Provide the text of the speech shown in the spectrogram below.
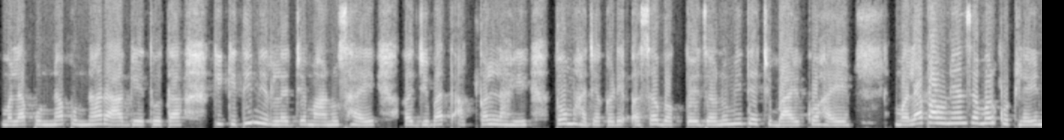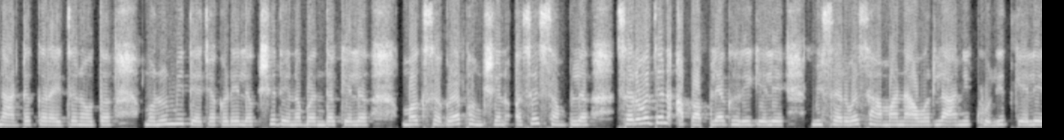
मला पुन्हा पुन्हा राग येत होता की किती निर्लज्ज माणूस आहे. अजिबात अक्कल नाही. तो माझ्याकडे असं बघतोय जणू मी त्याची बायको आहे. मला पाहुण्यांसमोर कुठलंही नाटक करायचं नव्हतं. म्हणून मी त्याच्याकडे लक्ष देणं बंद केलं. मग सगळं फंक्शन असंच संपलं. सर्वजण आपापल्या घरी गेले. मी सर्व सामान आवरलं आणि खोलीत गेले.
